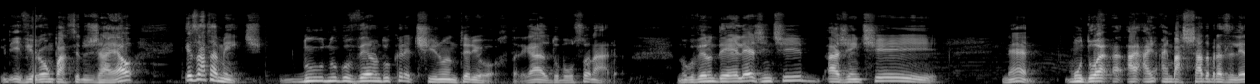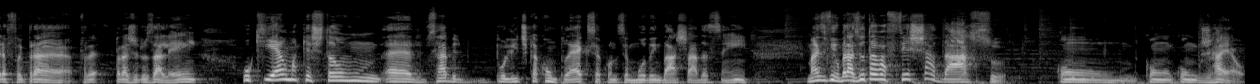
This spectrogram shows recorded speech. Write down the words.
e virou um parceiro de Israel? Exatamente. No, no governo do cretino anterior, tá ligado? Do Bolsonaro. No governo dele, a gente. A gente. Né? Mudou. A, a- a embaixada brasileira foi pra Jerusalém. O que é uma questão, é, sabe, política complexa quando você muda a embaixada assim. Mas enfim, o Brasil tava fechadaço com, com, com Israel.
